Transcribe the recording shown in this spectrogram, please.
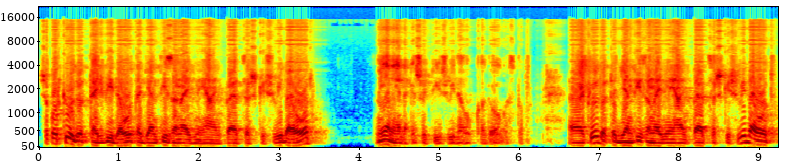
És akkor küldött egy videót, egy ilyen 11 néhány perces kis videót, milyen érdekes, hogy ti is videókkal dolgoztok. Küldött egy ilyen 11 néhány perces kis videót,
